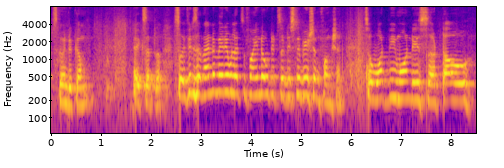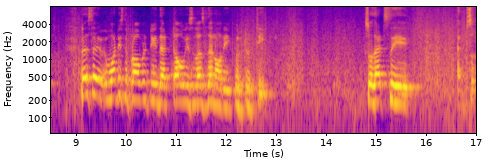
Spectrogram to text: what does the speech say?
it's going to come, etc. So if it is a random variable, let's find out it's a distribution function. So what we want is uh, tau. Let's say what is the probability that tau is less than or equal to t. So that's the. So,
